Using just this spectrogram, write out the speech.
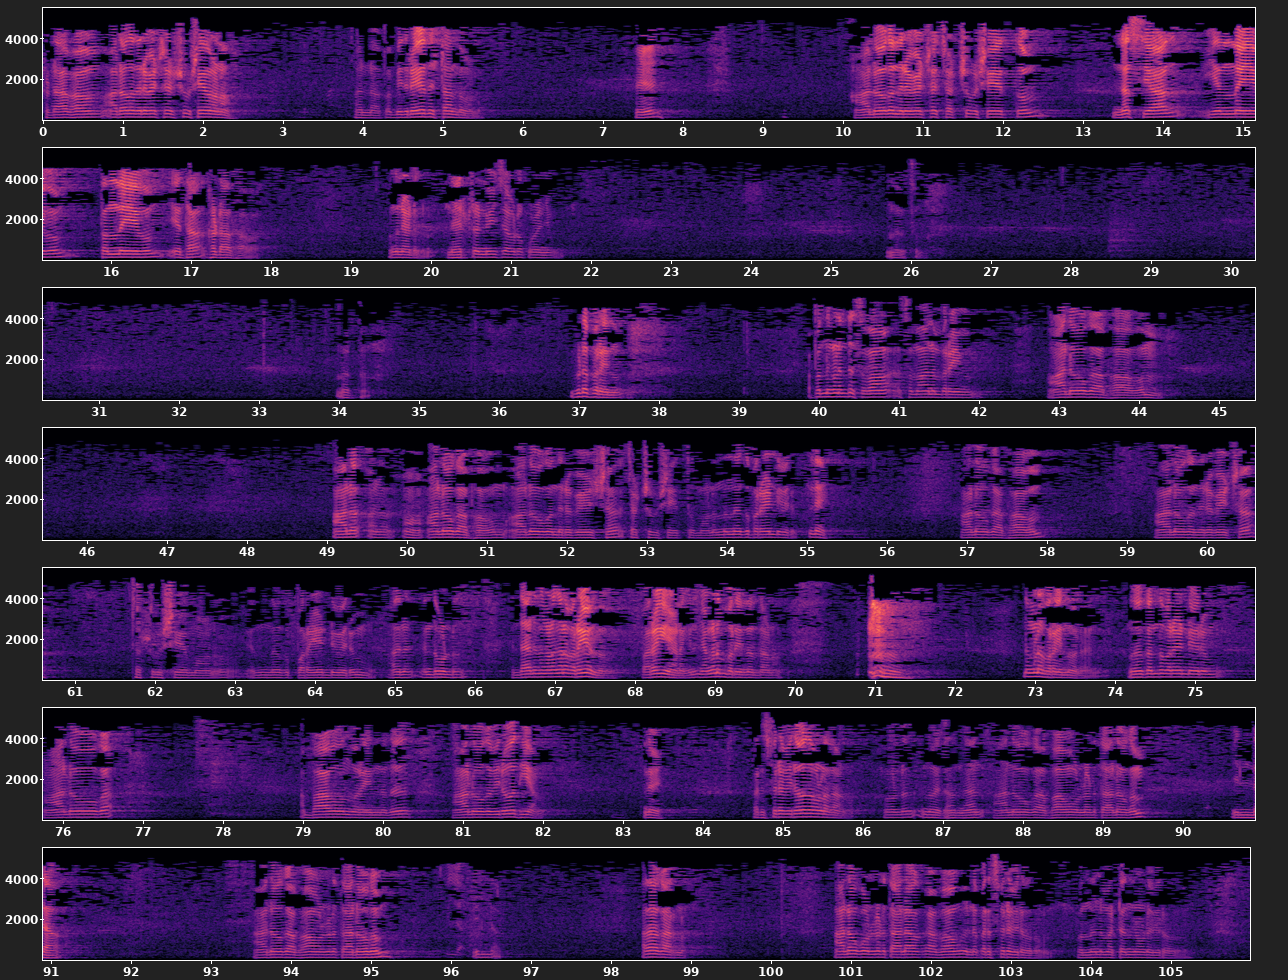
ഘടാഭാവം ആലോക നിരപേക്ഷ ചക്ഷു വിഷയമാണോ അല്ല. അപ്പൊ വ്യതിരേക ദൃഷ്ടാന്തമാണ്. ഏ? ആലോക നിരപേക്ഷ ചക്ഷു വിഷയത്വം ന എന്നൈവം തന്നൈവം യഥാ ഘടാഭാവ. അങ്ങനെ എടുക്കണം നേരിട്ട് അന്വയിച്ചാൽ അവിടെ കുഴഞ്ഞു എന്നർത്ഥം നിർത്താം ഇവിടെ പറയുന്നു. അപ്പം നിങ്ങളെന്ത് സമാനം പറയും? ആലോകാഭാവം. ആലോ ആലോകാഭാവം ആലോക നിരപേക്ഷ ചക്ഷു വിഷയത്വമാണെന്ന് നിങ്ങൾക്ക് പറയേണ്ടി വരും അല്ലേ? ആലോകാഭാവം ആലോക നിരപേക്ഷ ചക്ഷു വിഷയമാണ് എന്ന് നിങ്ങൾക്ക് പറയേണ്ടി വരും. അതിന് എന്തുകൊണ്ട്? എന്തായാലും നിങ്ങളങ്ങനെ പറയുമല്ലോ. പറയുകയാണെങ്കിൽ ഞങ്ങളും പറയുന്നത് എന്താണ്? നിങ്ങൾ പറയുന്ന പോലെ നിങ്ങൾക്ക് എന്ത് പറയേണ്ടി വരും? ആലോക അഭാവം എന്ന് പറയുന്നത് ആലോക വിരോധിയാണ്. അല്ലേ? പരസ്പര വിരോധമുള്ളതാണ്. അതുകൊണ്ട് എന്ന് വെച്ചാൽ ഞാൻ ആലോക അഭാവം ഉള്ളിടത്ത് ആലോകം ഇല്ല. ആലോക അഭാവം ഉള്ളിടത്ത് ആലോകം ഇല്ല. അതാ കാരണം. ആലോകം ഉള്ളിടത്ത് ആലോക അഭാവവും ഇല്ല പരസ്പര വിരോധമാണ് ഒന്നിന് മറ്റൊന്നിനോട് വിരോധം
